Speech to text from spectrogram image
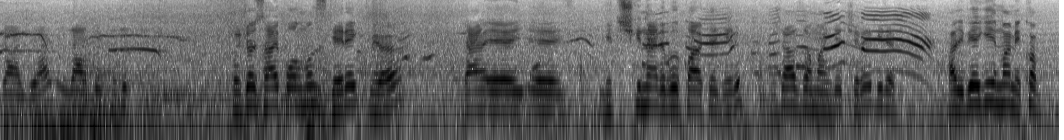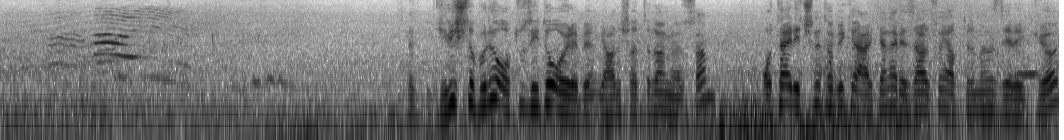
ideal bir yer. Ki çocuk çocuğa sahip olmanız gerekmiyor. Yani e, e, yetişkinler de bu parka gelip güzel zaman geçirebilir. Hadi bir gelin mami kom. Giriş buraya 37 euro yanlış hatırlamıyorsam. Otel içinde tabii ki erkenden rezervasyon yaptırmanız gerekiyor.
